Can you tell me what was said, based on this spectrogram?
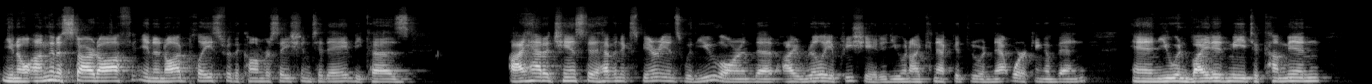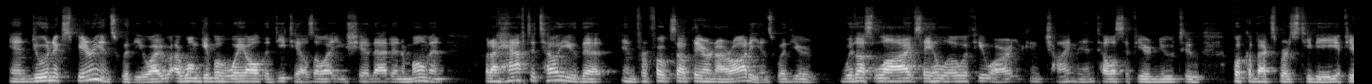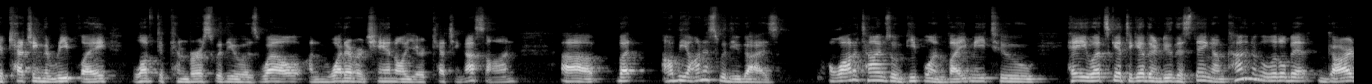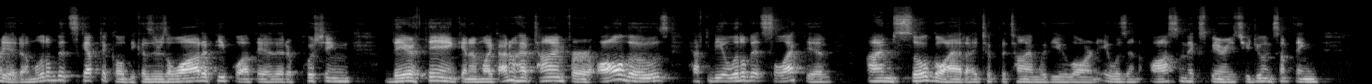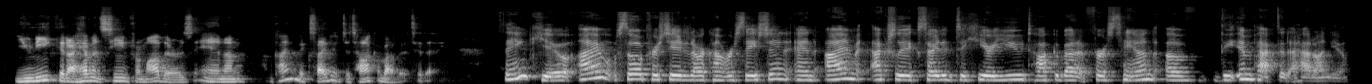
you know, I'm going to start off in an odd place for the conversation today because I had a chance to have an experience with you, Lauren, that I really appreciated. You and I connected through a networking event, and you invited me to come in and do an experience with you. I, I, won't give away all the details. I'll let you share that in a moment. But I have to tell you that, and for folks out there in our audience, whether you're with us live, say hello if you are. You can chime in, tell us if you're new to Book of Experts TV. If you're catching the replay, love to converse with you as well on whatever channel you're catching us on. Uh, but I'll be honest with you guys. A lot of times when people invite me to hey, let's get together and do this thing, I'm kind of a little bit guarded. I'm a little bit skeptical because there's a lot of people out there that are pushing their think. And I'm like, I don't have time for all those, have to be a little bit selective. I'm so glad I took the time with you, Lauren. It was an awesome experience. You're doing something unique that I haven't seen from others. And I'm, I'm kind of excited to talk about it today. Thank you. I so appreciated our conversation, and I'm actually excited to hear you talk about it firsthand of the impact that it had on you.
